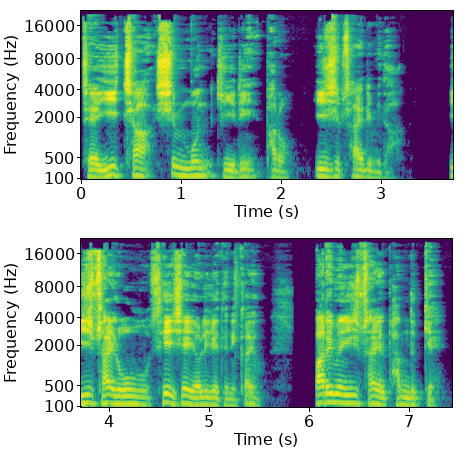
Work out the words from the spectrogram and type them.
제 2차 신문 기일이 바로 24일입니다. 24일 오후 3시에 열리게 되니까요. 빠르면 24일 밤늦게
